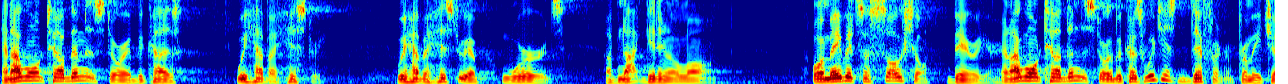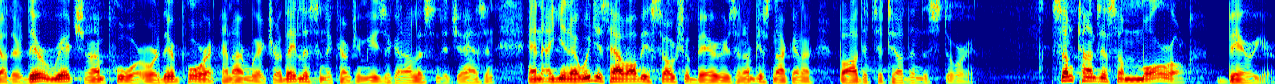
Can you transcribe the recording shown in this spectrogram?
And I won't tell them the story because we have a history. We have a history of words, of not getting along. Or maybe it's a social barrier. And I won't tell them the story because we're just different from each other. They're rich and I'm poor, or they're poor and I'm rich, or they listen to country music and I listen to jazz. And, and uh, you know, we just have all these social barriers, and I'm just not going to bother to tell them the story. Sometimes it's a moral barrier.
